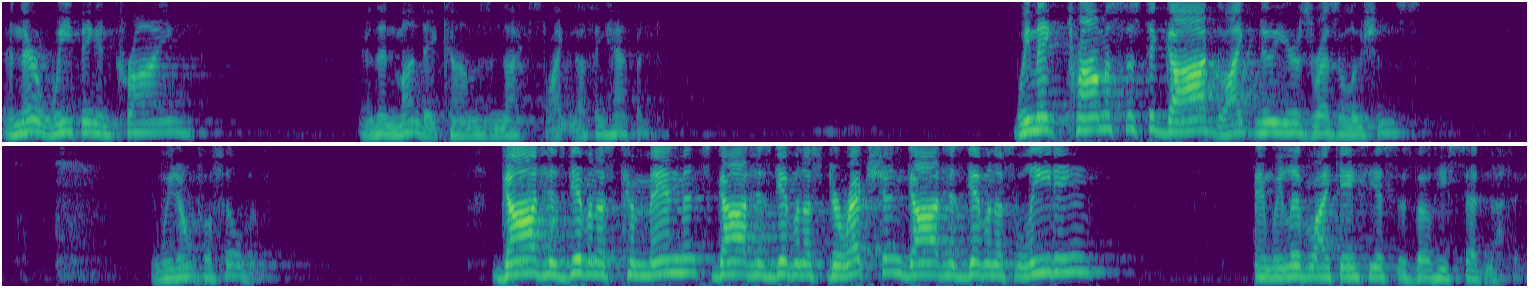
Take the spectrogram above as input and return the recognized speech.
and they're weeping and crying and then Monday comes and it's like nothing happened. We make promises to God like New Year's resolutions, and we don't fulfill them. God has given us commandments, God has given us direction, God has given us leading, and we live like atheists as though He said nothing.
